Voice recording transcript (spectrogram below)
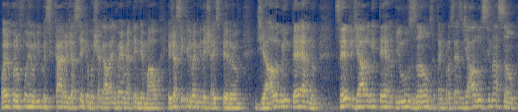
Olha, quando eu for reunir com esse cara, eu já sei que eu vou chegar lá, ele vai me atender mal, eu já sei que ele vai me deixar esperando. Diálogo interno, sempre diálogo interno, ilusão, você está em processo de alucinação.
